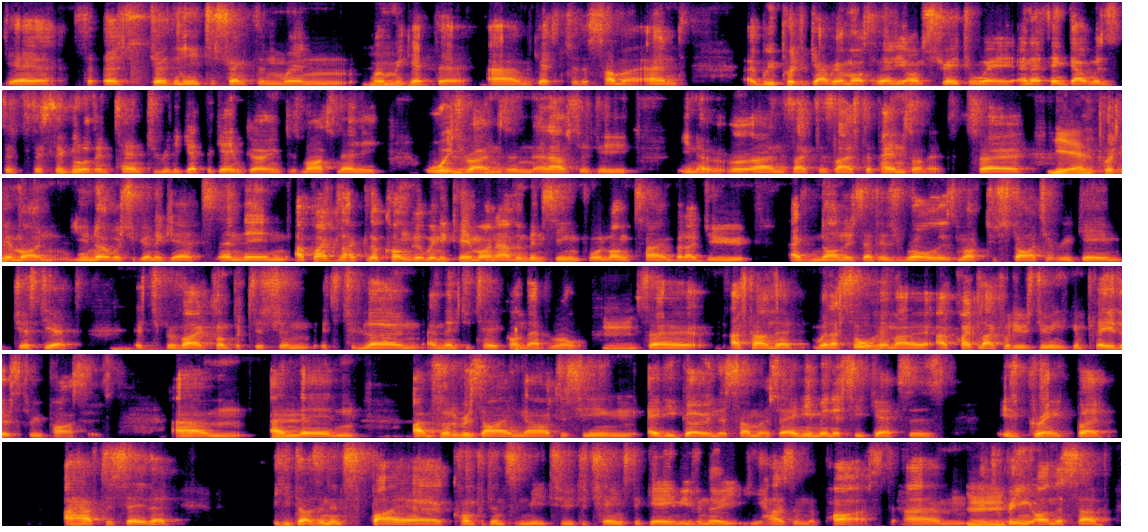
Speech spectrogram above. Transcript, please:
Yeah. So it showed the need to strengthen when when we Mm. get there, um, get to the summer, and we put Gabriel Martinelli on straight away, and I think that was the, the signal of intent to really get the game going because Martinelli always Mhm. runs and, and absolutely, you know, runs like his life depends on it. So yeah, we put him on, you know what you're going to get. And then I quite like Lokonga when he came on. I haven't been seeing him for a long time, but I do acknowledge that his role is not to start every game just yet. It's to provide competition, it's to learn, and then to take on that role. Mm. So I found that when I saw him, I, I quite liked what he was doing. He can play those three passes. Um, and then I'm sort of resigned now to seeing Eddie go in the summer. So any minutes he gets is is great, but I have to say that he doesn't inspire confidence in me to to change the game, even though he has in the past. Um, If you're bringing on the sub,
